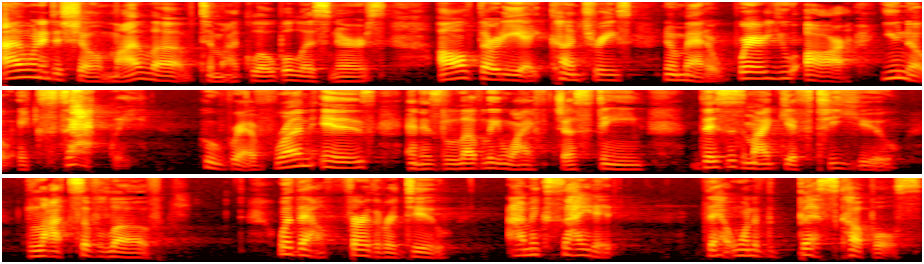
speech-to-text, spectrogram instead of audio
I wanted to show my love to my global listeners, all 38 countries, no matter where you are, you know exactly who Rev Run is and his lovely wife, Justine. This is my gift to you. Lots of love. Without further ado, I'm excited that one of the best couples,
